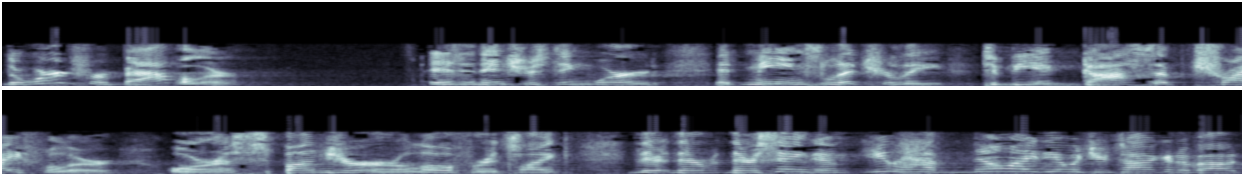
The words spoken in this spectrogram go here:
The word for babbler is an interesting word. It means literally to be a gossip trifler or a sponger or a loafer. It's like they're, they're, they're saying to him, You have no idea what you're talking about.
